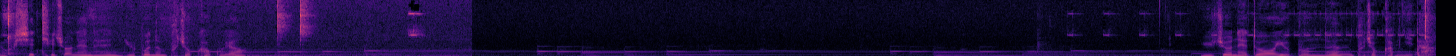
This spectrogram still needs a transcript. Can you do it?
역시 T존에는 유분은 부족하고요. 유존에도 유분은 부족합니다.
